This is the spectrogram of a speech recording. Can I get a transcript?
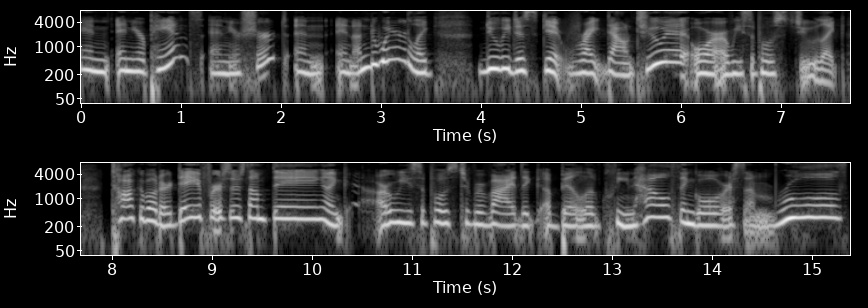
and and your pants and your shirt and and underwear?" Like, do we just get right down to it, or are we supposed to like talk about our day first or something? Like, are we supposed to provide like a bill of clean health and go over some rules?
